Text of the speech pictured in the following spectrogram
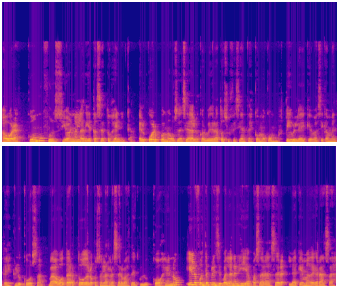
Ahora, ¿cómo funciona la dieta cetogénica? El cuerpo, en ausencia de los carbohidratos suficientes como combustible, que básicamente es glucosa, va a botar todo lo que son las reservas de glucógeno y la fuente principal de energía pasará a ser la quema de grasas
